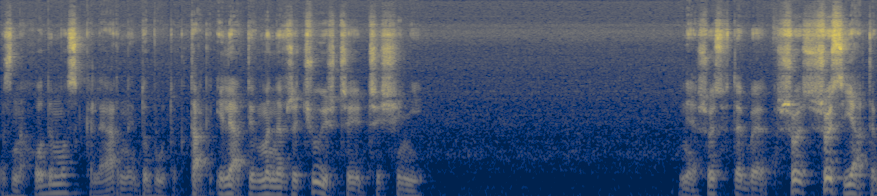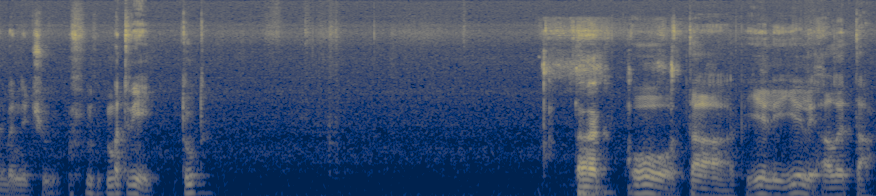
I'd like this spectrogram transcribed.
знаходимо скалярний добуток. Так, Ілля, ти в мене вже чуєш чи, чи ще ні? Ні, щось в тебе. Щось, щось я тебе не чую. Матвій, тут? Так. О, так. Єлі-єлі, але так.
